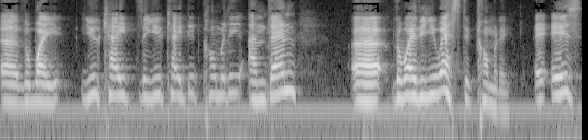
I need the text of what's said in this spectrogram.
uh, the way UK the UK did comedy, and then uh, the way the US did comedy. It is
